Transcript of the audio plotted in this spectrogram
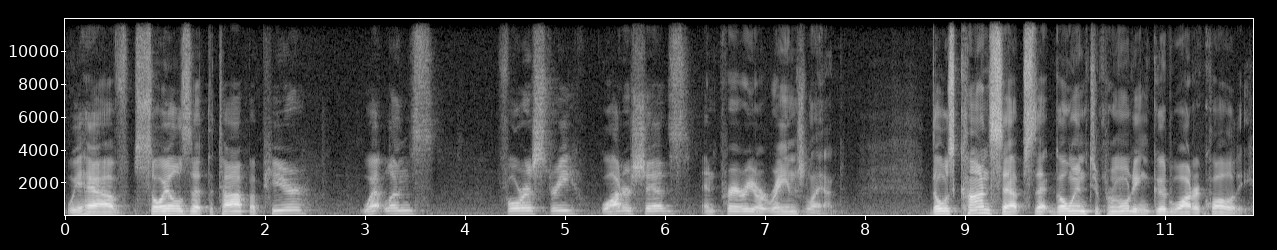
We have soils at the top up here, wetlands, forestry, watersheds, and prairie or rangeland. those concepts that go into promoting good water quality.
